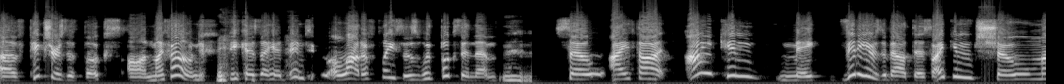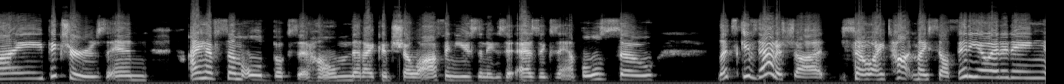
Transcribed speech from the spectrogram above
of pictures of books on my phone because I had been to a lot of places with books in them. Mm-hmm. So I thought I can make videos about this. I can show my pictures and I have some old books at home that I could show off and use as examples. So let's give that a shot. So I taught myself video editing.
